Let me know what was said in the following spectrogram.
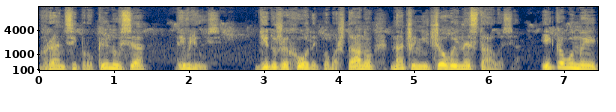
Вранці прокинувся, дивлюсь. Дід уже ходить по баштану, наче нічого й не сталося, і кавуни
